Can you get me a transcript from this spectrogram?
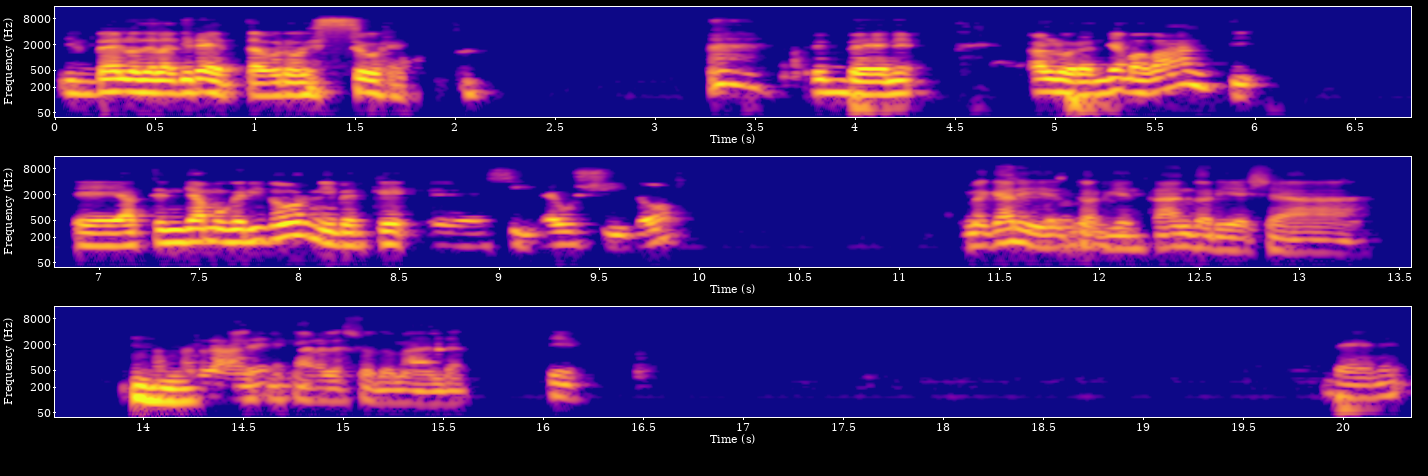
Il bello della diretta, professore. Ebbene, allora andiamo avanti e attendiamo che ritorni perché eh, sì, è uscito. Magari rientrando riesce a, mm-hmm. a parlare. a fare la sua domanda. Sì. Bene.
